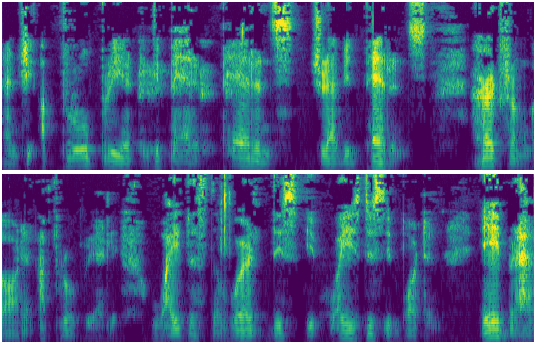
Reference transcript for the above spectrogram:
and she appropriately, the parent, parents should have been parents, heard from God and appropriately. Why does the word this, why is this important? Abraham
